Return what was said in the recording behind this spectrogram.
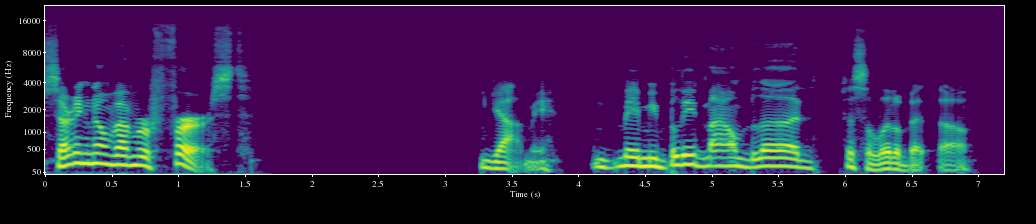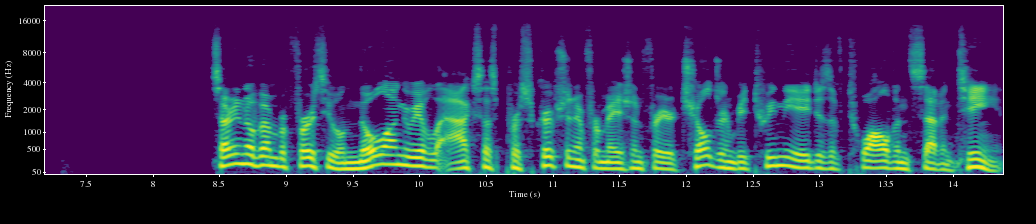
Starting November 1st, you got me. Made me bleed my own blood. Just a little bit, though. Starting November 1st, you will no longer be able to access prescription information for your children between the ages of 12 and 17.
